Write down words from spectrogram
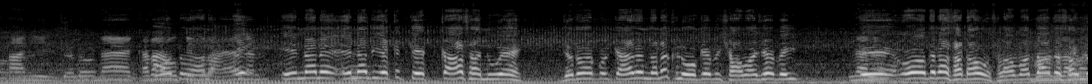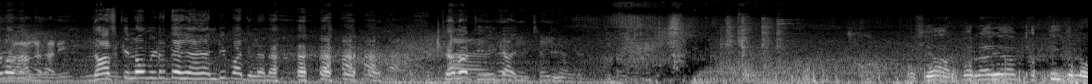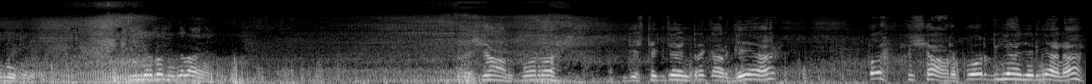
ਹਾਂਜੀ ਚਲੋ। ਮੈਂ ਖੜਾ ਹੋ ਬਹੁਤ ਕੇ ਆ ਨਾ, ਬੁਲਾਇਆ ਇਹਨਾਂ ਨੇ। ਇਹ- ਇਹਨਾਂ ਨੇ ਇਹਨਾਂ ਦੀ ਇੱਕ ਟਿਕ ਆ ਸਾਨੂੰ ਇਹ। ਜਦੋਂ ਕੋਈ ਕਹਿ ਦਿੰਦਾ ਨਾ ਖਲੋ ਕੇ ਵੀ ਸ਼ਾਬਾਸ਼ ਹੈ ਬਈ ਤੇ। ਉਹ ਉਹਦੇ ਨਾਲ ਸਾਡਾ ਹੌਸਲਾ ਵੱਧਦਾ ਤੇ ਸਮਝ ਲਓ ਵੀ 10 ਕਿਲੋਮੀਟਰ ਤੇ ਅਸੀਂ ਇੰਜ ਹੀ ਭੱਜ ਲੈਣਾ ਚਲੋ ਠੀਕ ਆ ਜੀ। ਸਹੀ ਗੱਲ ਹੁਸ਼ਿਆਰਪੁਰ ਰਹਿ ਗਿਆ 38 ਕਿਲੋਮੀਟਰ। ਕਿੰਨੇ ਤੋਂ ਨਿਕਲ ਆਇਆ? ਹੁਸ਼ਿਆਰਪੁਰ ਡਿਸਟ੍ਰਿਕਟ ਚ ਐਂਟਰ ਕਰ ਗਏ ਆ। ਪਰ ਹੁਸ਼ਿਆਰਪੁਰ ਦੀਆਂ ਜਿਹੜੀਆਂ ਨਾ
